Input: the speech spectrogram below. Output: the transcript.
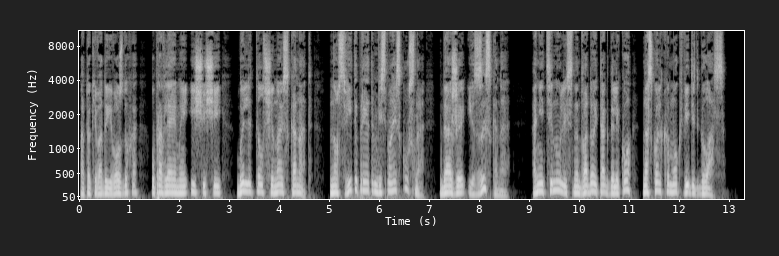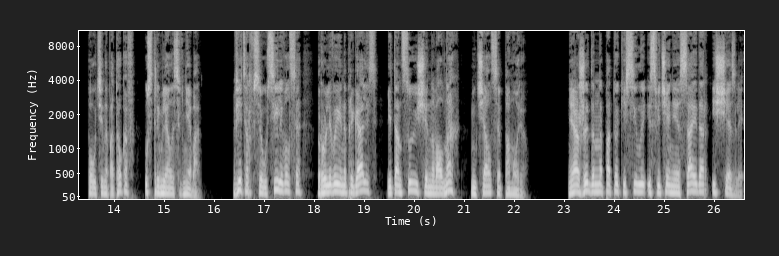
Потоки воды и воздуха, управляемые ищущей, были толщиной с канат, но свиты при этом весьма искусно, даже изысканно. Они тянулись над водой так далеко, насколько мог видеть глаз. Паутина потоков устремлялась в небо. Ветер все усиливался, рулевые напрягались, и танцующий на волнах мчался по морю. Неожиданно потоки силы и свечения Сайдар исчезли,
